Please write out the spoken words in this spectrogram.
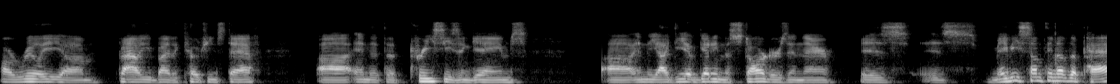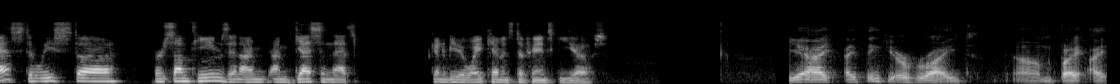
are really um, valued by the coaching staff, uh, and that the preseason games uh, and the idea of getting the starters in there is is maybe something of the past, at least uh, for some teams. And I'm I'm guessing that's going to be the way Kevin Stefanski goes. Yeah, I, I think you're right, um, but I,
